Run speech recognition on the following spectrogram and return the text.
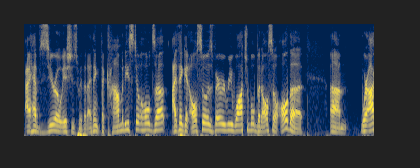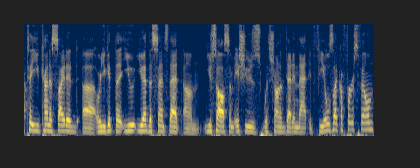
I have zero issues with it. I think the comedy still holds up. I think it also is very rewatchable, but also all the um where Oktay you kind of cited uh, or you get the you you had the sense that um, you saw some issues with Shaun of the Dead in that it feels like a first film.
